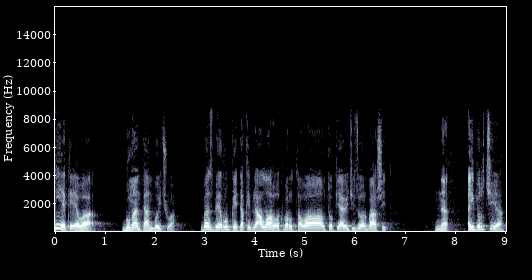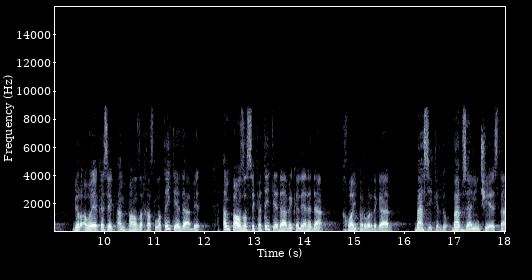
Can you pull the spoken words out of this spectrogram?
نییە کە ئێوە گومانتان بۆی چووە بەس بێ ڕووبکەی تەقیب لە ئەله ئەکبەر و تەواو تۆ پیاوێکی زۆر باشیت نە ئەی بڕ چییە بێڕ ئەوەیە کەسێک ئەم پانزە خەسڵەتەی تێدا بێت ئەم پانزە سیفەتەی تێدا بێت کە لێرەدا خی پەروەردەگار باسی کردو با بزانین چی ئێستا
